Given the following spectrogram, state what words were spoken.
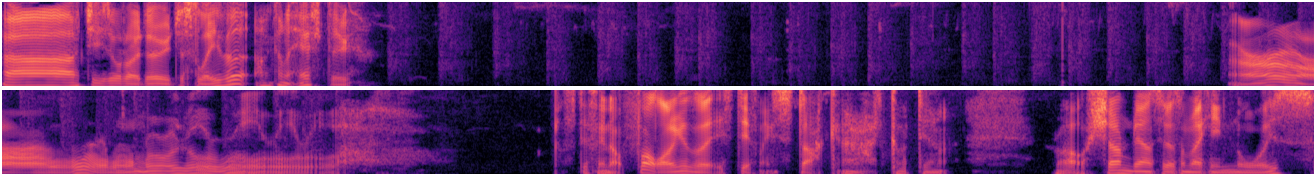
Ah, uh, geez, what do I do? Just leave it? I'm gonna have to. It's definitely not following, is it? It's definitely stuck. Alright, god damn it. Right, I'll shut him down so he doesn't make any noise.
